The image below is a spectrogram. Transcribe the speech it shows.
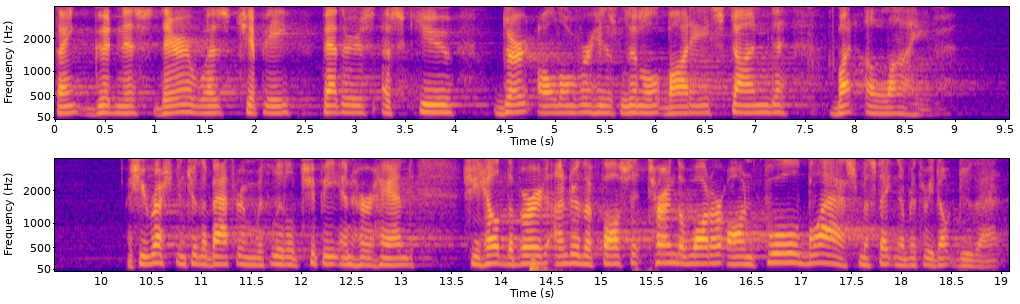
Thank goodness there was Chippy, feathers askew, dirt all over his little body, stunned but alive. As she rushed into the bathroom with little Chippy in her hand, she held the bird under the faucet, turned the water on full blast. Mistake number three don't do that.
